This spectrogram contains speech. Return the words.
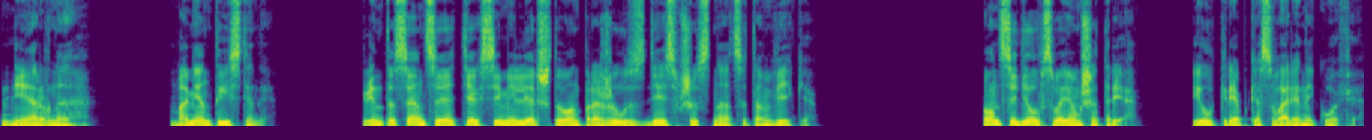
нервно. Момент истины. Квинтэссенция тех семи лет, что он прожил здесь в XVI веке. Он сидел в своем шатре, пил крепко сваренный кофе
